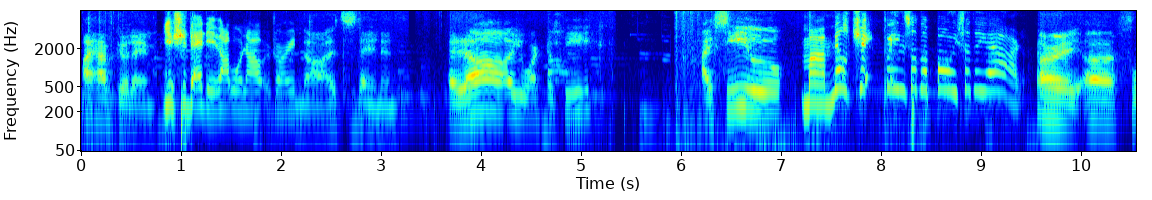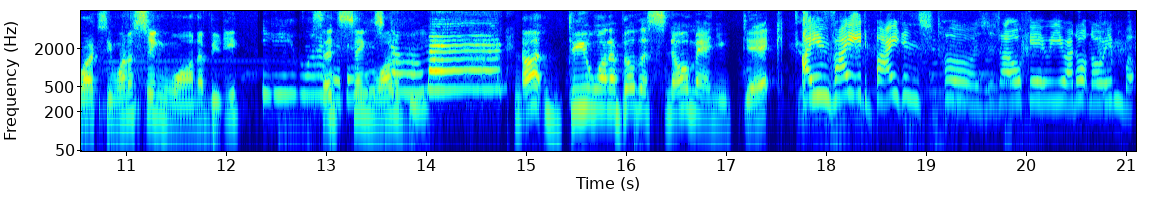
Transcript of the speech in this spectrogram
I have good aim. You should edit that one out, Jordan. Nah, it's staying in. Hello, you want to peek? I see you. My milkshake brings all the boys of the yard. All right, uh, Flux, you want to sing "Wannabe"? You wanna Said build sing a wannabe. snowman? Not. Do you want to build a snowman, you dick? I invited Biden's toes. Is that okay with you? I don't know him, but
